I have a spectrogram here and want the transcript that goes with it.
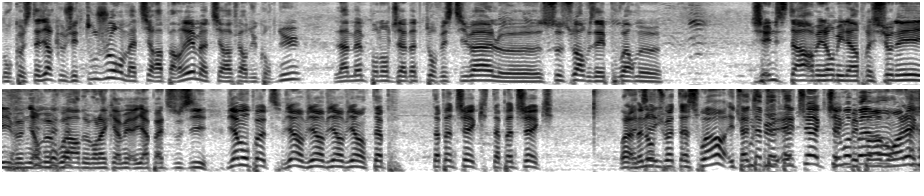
Donc euh, c'est-à-dire que j'ai toujours matière à parler, matière à faire du contenu. Là même pendant le Japan Tour Festival, euh, ce soir vous allez pouvoir me. J'ai une star, mais non, mais il est impressionné, il veut venir me voir devant la caméra, il y a pas de souci. Viens mon pote, viens, viens, viens, viens, tape, tape un check, tape un check. Voilà, Un maintenant tu vas t'asseoir et tu bouges plus. tape. Eh, check, check, mais pas avant avant. Alex.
